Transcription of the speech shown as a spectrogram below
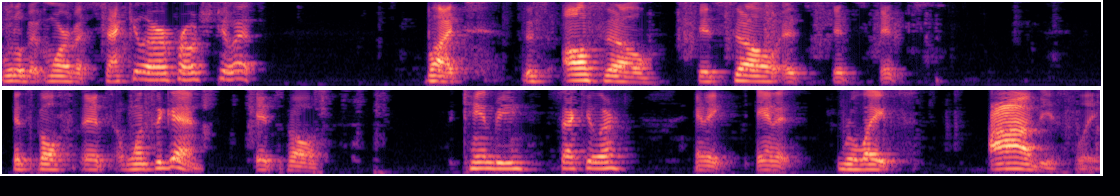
little bit more of a secular approach to it. But this also is so it's it's it's it's both it's once again it's both can be secular and it and it relates obviously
